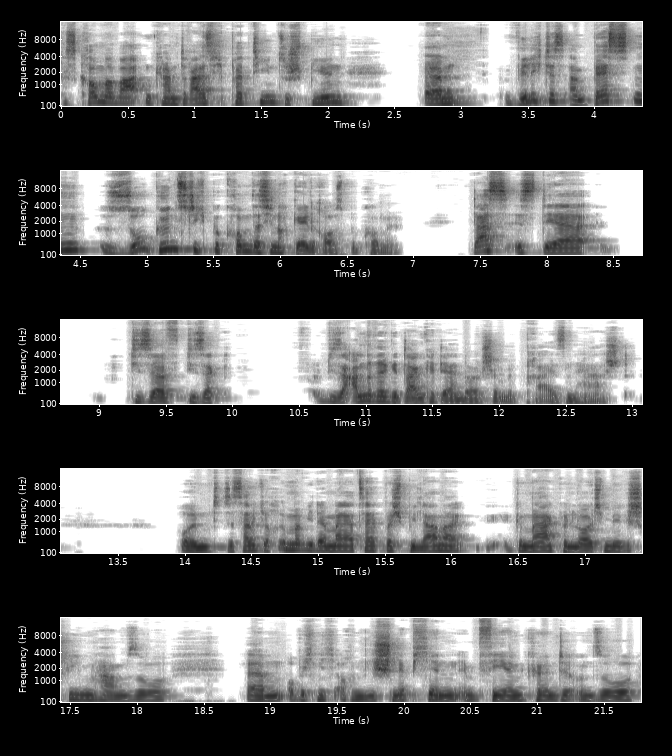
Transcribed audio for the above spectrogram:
es kaum erwarten kann, 30 Partien zu spielen, ähm, will ich das am besten so günstig bekommen, dass ich noch Geld rausbekomme. Das ist der, dieser, dieser, dieser andere Gedanke, der in Deutschland mit Preisen herrscht. Und das habe ich auch immer wieder in meiner Zeit bei Spielama gemerkt, wenn Leute mir geschrieben haben, so, ähm, ob ich nicht auch irgendwie Schnäppchen empfehlen könnte und so.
